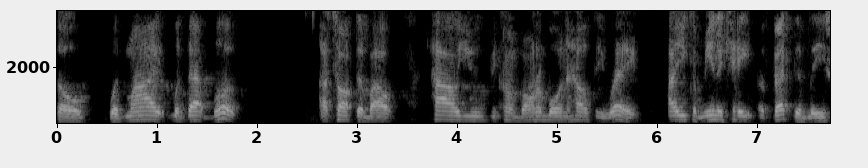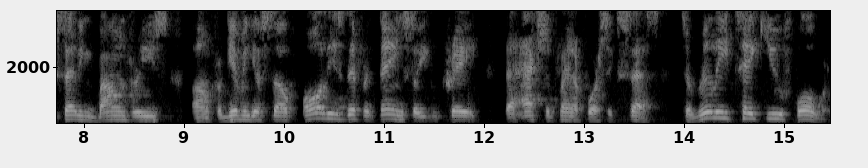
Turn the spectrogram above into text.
So with my with that book i talked about how you become vulnerable in a healthy way how you communicate effectively setting boundaries um, forgiving yourself all these different things so you can create that action plan for success to really take you forward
